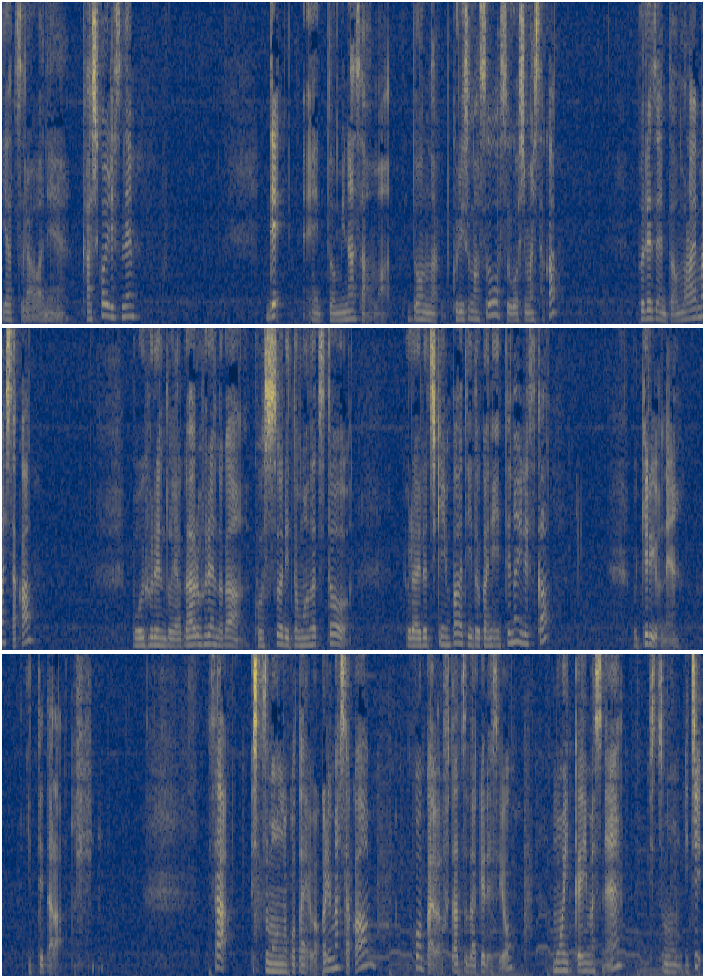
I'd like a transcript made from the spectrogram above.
やつらはね賢いですね。でえっと皆さんはどんなクリスマスを過ごしましたか？プレゼントはもらいましたか？ボーイフレンドやガールフレンドがこっそり友達とフライドチキンパーティーとかに行ってないですか？ウケるよね。行ってたら。さあ質問の答え分かりましたか？今回は2つだけですよ。もう一回言いますね。質問1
